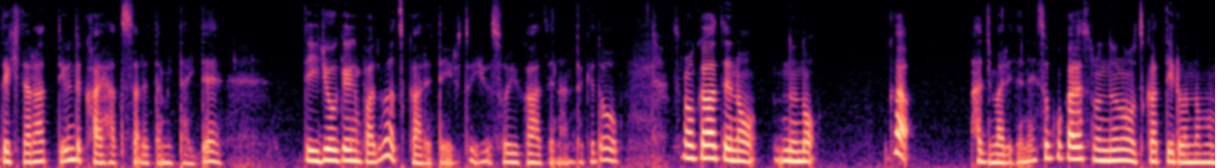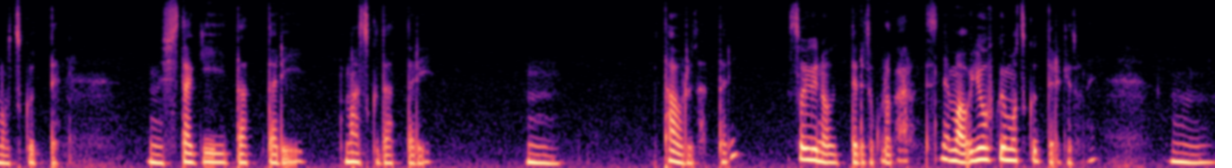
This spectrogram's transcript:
できたらっていうんで開発されたみたいで。で医療現場では使われているというそういうガーゼなんだけどそのガーゼの布が始まりでねそこからその布を使っていろんなものを作って、うん、下着だったりマスクだったりうん、タオルだったりそういうのを売ってるところがあるんですね。まあ洋服も作ってるけどね、うん、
